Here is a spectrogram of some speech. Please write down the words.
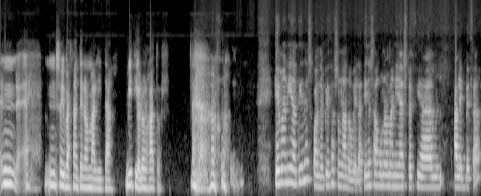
Eh, soy bastante normalita. Vicio los gatos. ¿Qué manía tienes cuando empiezas una novela? ¿Tienes alguna manía especial al empezar?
